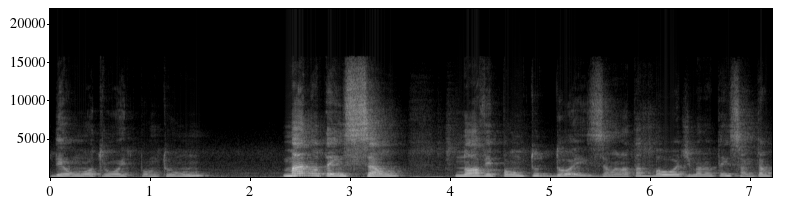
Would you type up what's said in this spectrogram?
deu um outro 8.1. Manutenção 9.2. É uma nota boa de manutenção. Então,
